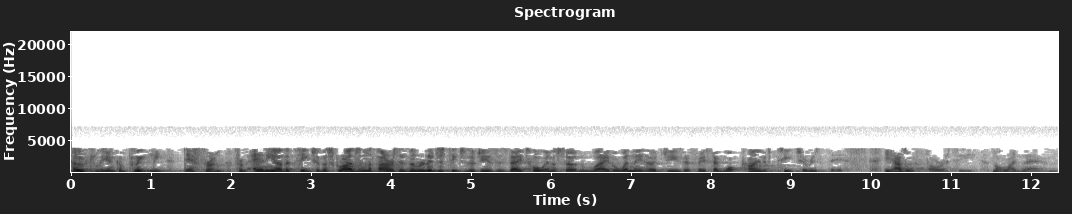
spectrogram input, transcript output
totally and completely different from any other teacher. The scribes and the Pharisees and the religious teachers of Jesus' day taught in a certain way, but when they heard Jesus, they said, What kind of teacher is this? He has authority, not like them.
